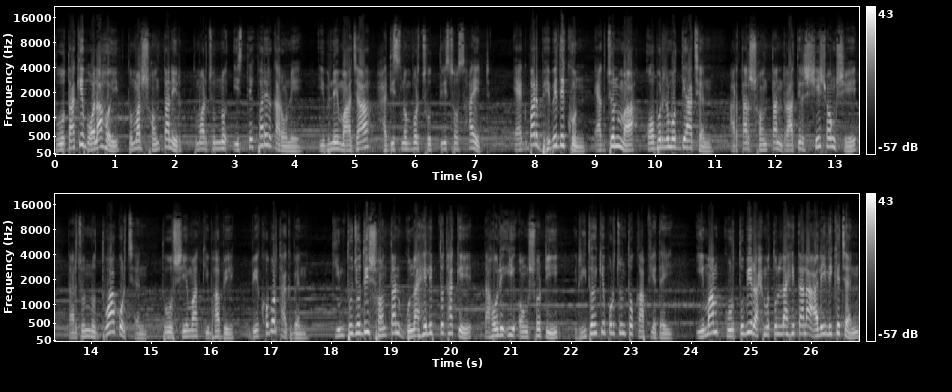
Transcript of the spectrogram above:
তো তাকে বলা হয় তোমার সন্তানের, তোমার জন্য ইস্তেকবারের কারণে। ইবনে মাজা হাদিস নম্বর ছত্রিশশো ষাট। একবার ভেবে দেখুন, একজন মা কবরের মধ্যে আছেন আর তার সন্তান রাতের শেষ অংশে তার জন্য দোয়া করছেন। তো সে মা কীভাবে বেখবর থাকবেন? কিন্তু যদি সন্তান গুনাহে লিপ্ত থাকে, তাহলে এই অংশটি হৃদয়কে পর্যন্ত কাঁপিয়ে দেয়। ইমাম কুর্তুবী রহমতুল্লাহ তালা আলী লিখেছেন,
